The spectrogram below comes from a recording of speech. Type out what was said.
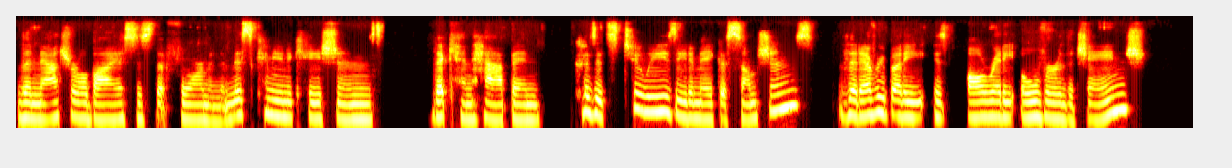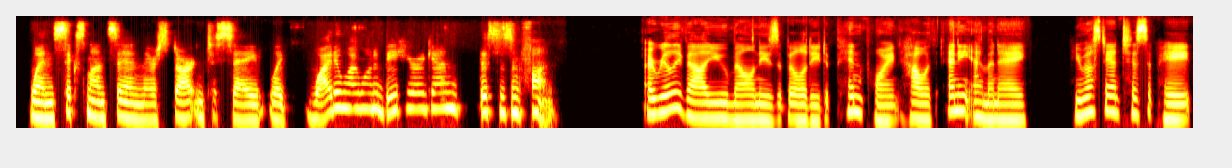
the natural biases that form and the miscommunications that can happen because it's too easy to make assumptions that everybody is already over the change when six months in, they're starting to say, like, why do I want to be here again? This isn't fun. I really value Melanie's ability to pinpoint how with any M&A, you must anticipate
